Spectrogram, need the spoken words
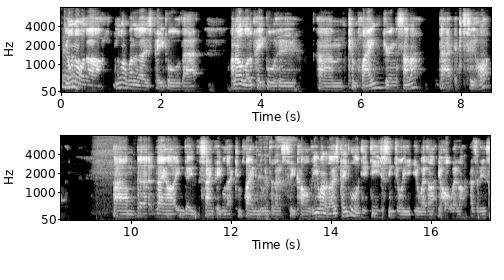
fair You're enough. not uh, you're not one of those people that I know a lot of people who um, complain during the summer that it's too hot. Um, but they are indeed the same people that complain in the winter that it's too cold. Are you one of those people, or do, do you just enjoy your weather, your hot weather as it is?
